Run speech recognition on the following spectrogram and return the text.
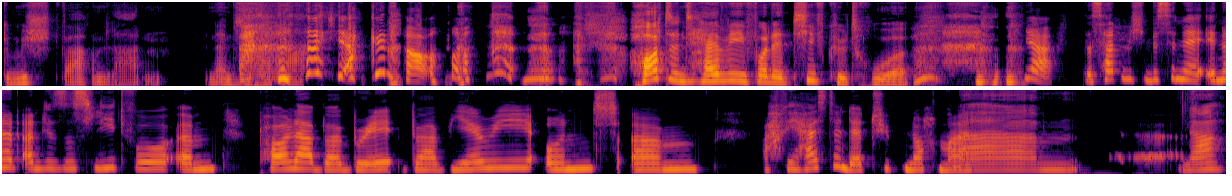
Gemischtwarenladen, in einem Supermarkt. ja, genau. Hot and heavy vor der Tiefkühltruhe. ja, das hat mich ein bisschen erinnert an dieses Lied, wo ähm, Paula Barbieri, Barbieri und ähm, ach, wie heißt denn der Typ nochmal? Ähm, na,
